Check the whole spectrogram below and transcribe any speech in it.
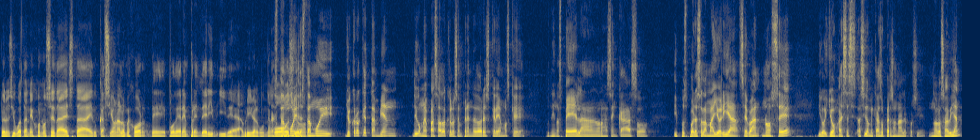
pero en Cihuatanejo no se da esta educación, a lo mejor, de poder emprender y, y de abrir algún negocio. Está muy, está muy. Yo creo que también, digo, me ha pasado que los emprendedores creemos que pues, ni nos pelan, no nos hacen caso. Y pues por eso la mayoría se van. No sé, digo yo, ese es- ha sido mi caso personal, eh, por si no lo sabían.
